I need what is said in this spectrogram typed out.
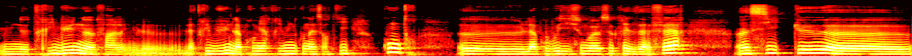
une tribune, enfin la tribune, la première tribune qu'on a sortie contre euh, la proposition de loi secret des affaires, ainsi que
